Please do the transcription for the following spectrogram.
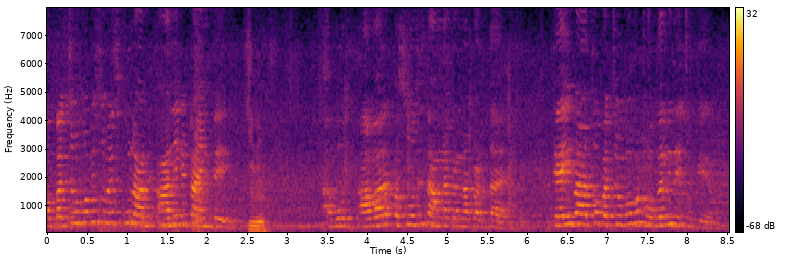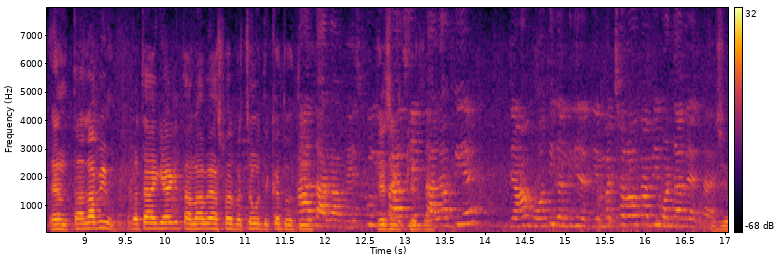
और बच्चों को भी सुबह स्कूल आने, के टाइम पे अब वो आवारा पशुओं से सामना करना पड़ता है। कई बार तो बच्चों को वो ठोकर भी दे चुके हैं। एवं तालाब भी बताया गया कि तालाब के आसपास बच्चों को दिक्कत होती हाँ है। तालाब है। स्कूल के पास एक तालाब भी है जहाँ बहुत ही गंदगी रहती है। मच्छरों का भी डर रहता है। जी।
